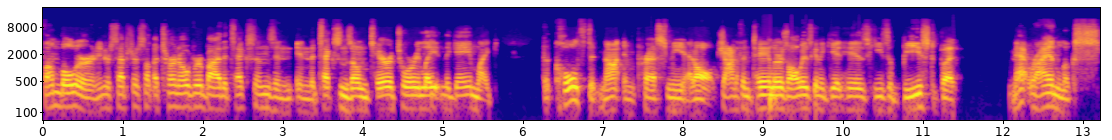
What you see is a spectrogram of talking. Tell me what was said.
fumble or an interception or something, a turnover by the Texans in, in the Texans' own territory late in the game. Like the Colts did not impress me at all. Jonathan Taylor is always going to get his. He's a beast, but Matt Ryan looks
